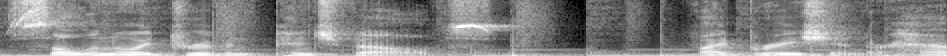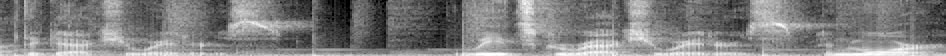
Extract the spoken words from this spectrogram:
solenoid driven pinch valves, vibration or haptic actuators, lead screw actuators, and more.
